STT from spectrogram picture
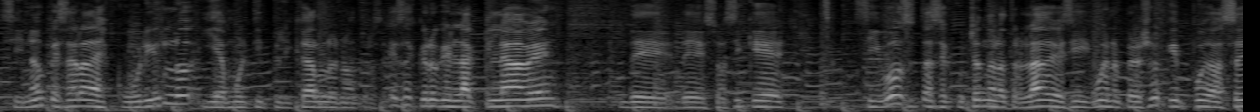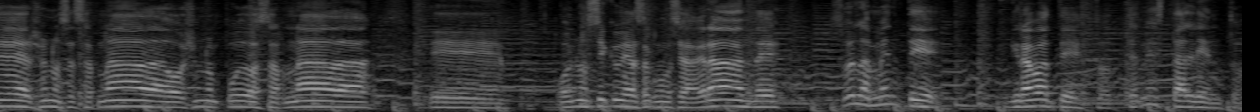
sino empezar a descubrirlo y a multiplicarlo en otros. Esa creo que es la clave de, de eso. Así que si vos estás escuchando al otro lado y decís, bueno, pero yo qué puedo hacer, yo no sé hacer nada, o yo no puedo hacer nada, eh, o no sé qué voy a hacer cuando sea grande, solamente grábate esto, tenés talento.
